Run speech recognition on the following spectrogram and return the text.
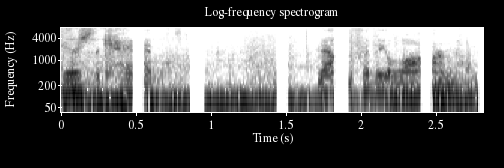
Here's the can. Now for the alarm.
